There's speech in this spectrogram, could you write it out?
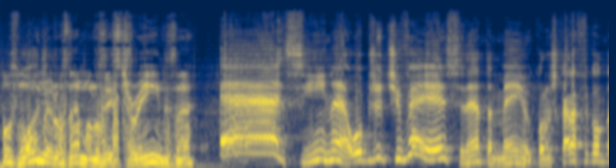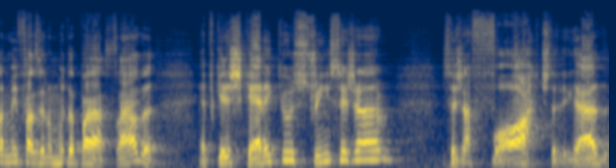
Os números, né, mano? Os streams, né? É, sim, né? O objetivo é esse, né? Também. Quando os caras ficam também fazendo muita palhaçada, é porque eles querem que o stream seja, seja forte, tá ligado?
